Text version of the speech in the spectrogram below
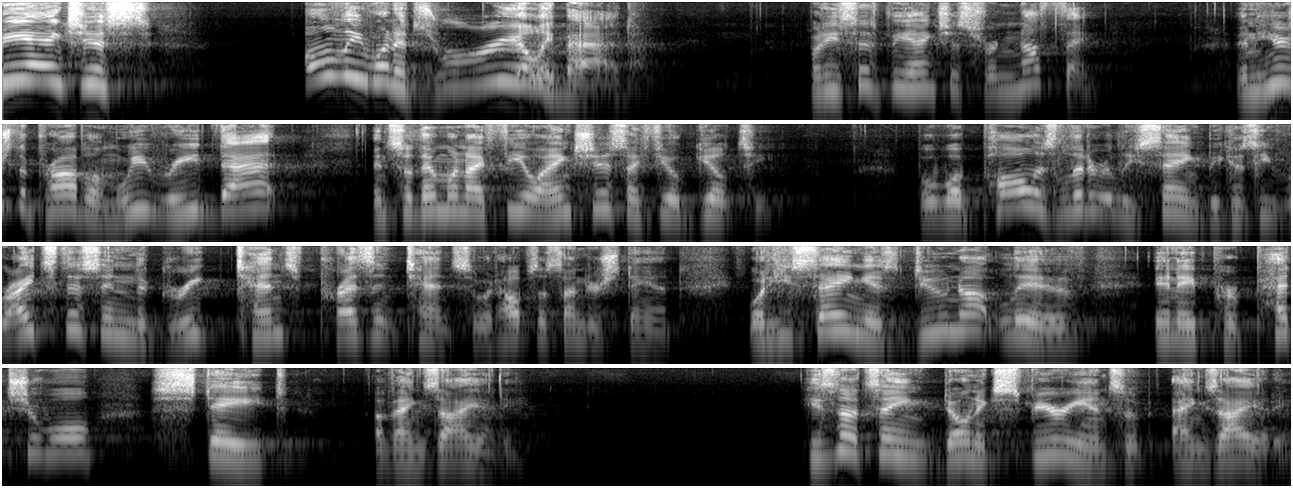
Be, anxious only when it's really bad. But he says, be anxious for nothing. And here's the problem we read that, and so then when I feel anxious, I feel guilty. But what Paul is literally saying, because he writes this in the Greek tense, present tense, so it helps us understand, what he's saying is do not live in a perpetual state of anxiety. He's not saying don't experience anxiety.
